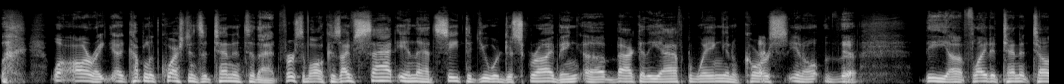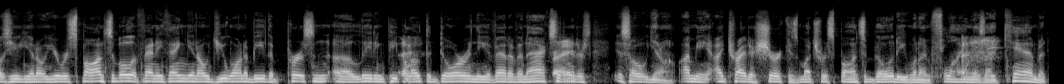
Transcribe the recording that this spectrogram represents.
Well, all right. A couple of questions attendant to that. First of all, because I've sat in that seat that you were describing, uh, back of the aft wing, and of course, you know the. The uh, flight attendant tells you, you know, you're responsible. If anything, you know, do you want to be the person uh, leading people out the door in the event of an accident? Right. Or, so, you know, I mean, I try to shirk as much responsibility when I'm flying as I can. But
